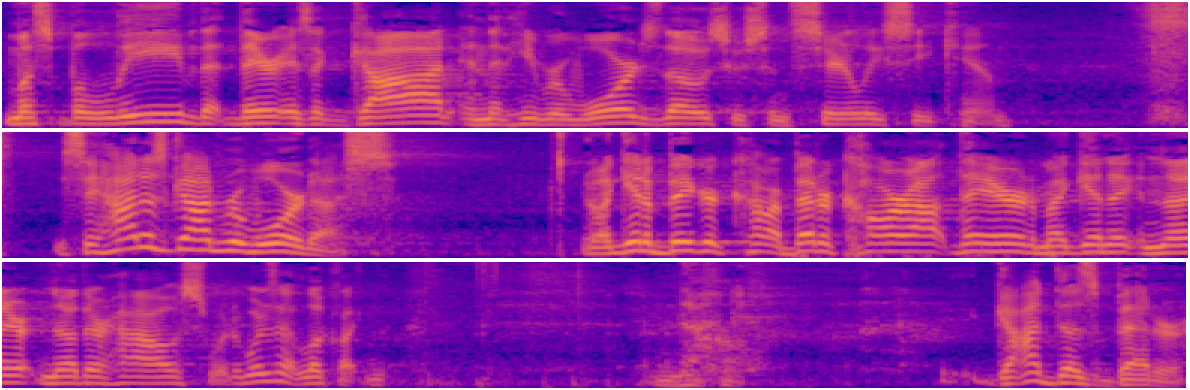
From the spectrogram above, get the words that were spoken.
must believe that there is a God and that he rewards those who sincerely seek him. You say, How does God reward us? Do I get a bigger car, better car out there? Do I get another, another house? What, what does that look like? No. God does better.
